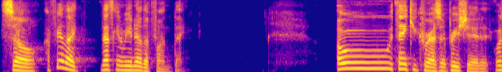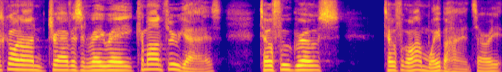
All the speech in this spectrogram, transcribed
So I feel like that's going to be another fun thing. Oh, thank you, Chris. I appreciate it. What's going on, Travis and Ray Ray? Come on through, guys. Tofu gross. Tofu. Oh, I'm way behind. Sorry.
